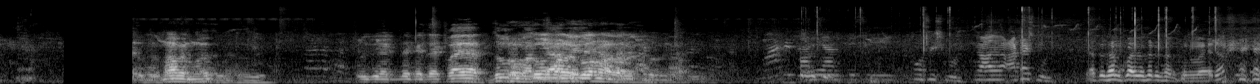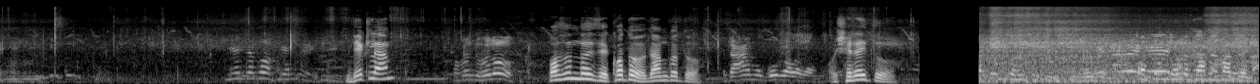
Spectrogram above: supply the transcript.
মাবেন ওই যে এক জায়গায় দেখ ভাই দৌড় মার দৌড় মারে, এত ধান কয় বছরের ধান করল এটা? দেখলাম। পছন্দ হয়েছে। কত? দাম কত? ও সেটাই তো। কোনটি বড় গো, এটি না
